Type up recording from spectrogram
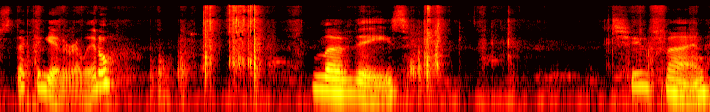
Stuck together a little. Love these. Too fun.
